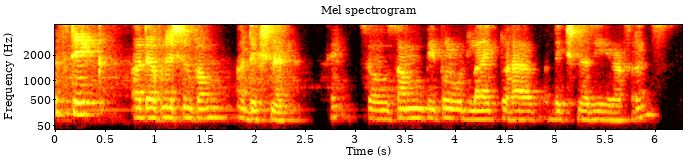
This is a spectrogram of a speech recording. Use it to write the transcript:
Let's take a definition from a dictionary. Okay, so some people would like to have a dictionary reference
